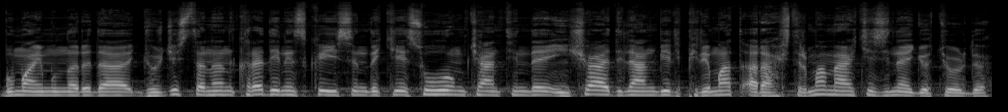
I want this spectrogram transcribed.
Bu maymunları da Gürcistan'ın Karadeniz kıyısındaki Sohum kentinde inşa edilen bir primat araştırma merkezine götürdü.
